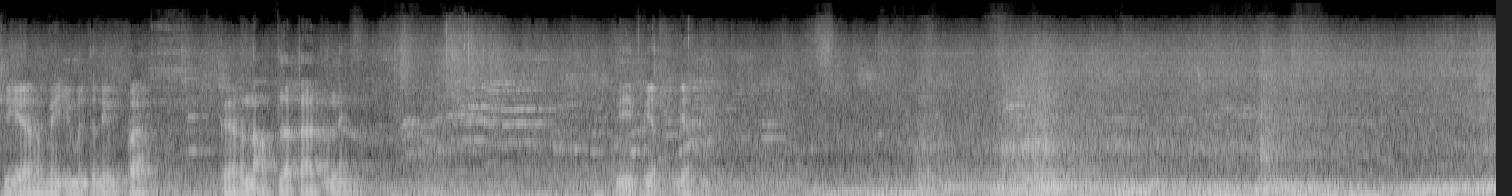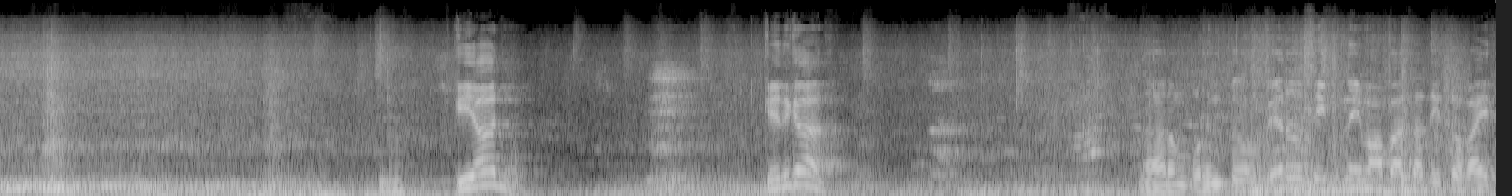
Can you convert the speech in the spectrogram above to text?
CR medyo madalim pa pero nakaplatado na yun. Bibiyak-biyak. Kian! Kini ka? Narong ko rin to. Pero safe na yung mga bata dito kahit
